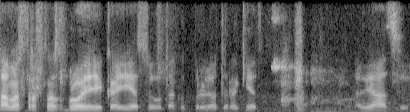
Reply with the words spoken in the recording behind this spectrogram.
Сама страшна зброя, яка є, це отак от прильоти ракет, авіації.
